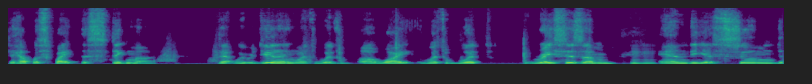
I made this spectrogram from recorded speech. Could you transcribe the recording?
to help us fight the stigma that we were dealing with with uh, white with with racism mm-hmm. and the assumed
